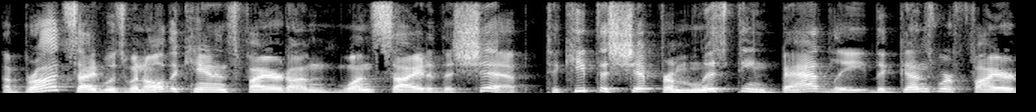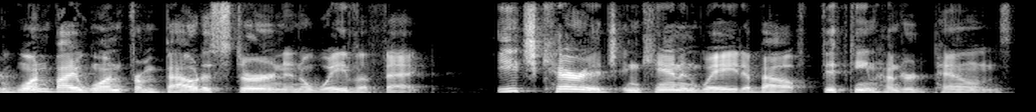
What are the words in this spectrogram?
A broadside was when all the cannons fired on one side of the ship. To keep the ship from listing badly, the guns were fired one by one from bow to stern in a wave effect. Each carriage and cannon weighed about 1,500 pounds.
